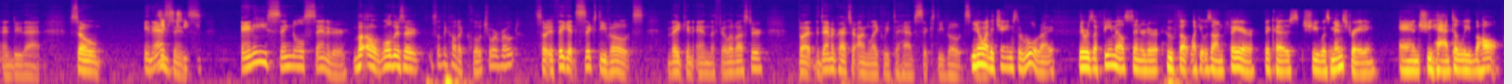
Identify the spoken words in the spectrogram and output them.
and do that. So, in essence, any single senator, but oh, well, there's a something called a cloture vote. So if they get 60 votes, they can end the filibuster. But the Democrats are unlikely to have 60 votes. You know why they changed the rule, right? There was a female senator who felt like it was unfair because she was menstruating and she had to leave the hall.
